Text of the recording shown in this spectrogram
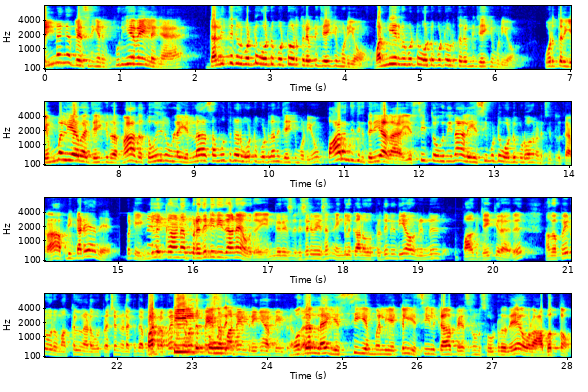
என்னங்க பேசுறீங்க? எனக்கு புரியவே இல்லைங்க. தலித்துகள் மட்டும் ஓட்டு போட்டு ஒருத்தர் எப்படி ஜெயிக்க முடியும்? வன்னியர்கள் மட்டும் ஓட்டு போட்டு ஒருத்தர் எப்படி ஜெயிக்க முடியும்? ஒருத்தர் எம்எல்ஏவை ஜெயிக்கிறார்னா அந்த தொகுதியில் உள்ள எல்லா சமூகத்தினர் ஓட்டு போட்டு தானே ஜெயிக்க முடியும்? பாரஞ்சித்துக்கு தெரியாதா? எஸ்சி தொகுதினா அதில் எஸ்சி மட்டும் ஓட்டு போடுவாங்கன்னு நினைச்சிட்டு இருக்காரா? அப்படி கிடையாது. பட் எங்களுக்கான பிரதிநிதி தானே அவர். எங்க ரிசர்வேஷன் எங்களுக்கான ஒரு பிரதிநிதியா அவர் நின்று பார்க்க ஜெயிக்கிறாரு. அங்க போயிட்டு ஒரு மக்கள் நட ஒரு பிரச்சனை நடக்குது அப்படின்றப்ப பேச மாட்டேன்றீங்க அப்படின்ற முதல்ல எஸ்சி எம்எல்ஏக்கள் எஸ்சிகளுக்காக பேசணும்னு சொல்றதே ஒரு அபத்தம்.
